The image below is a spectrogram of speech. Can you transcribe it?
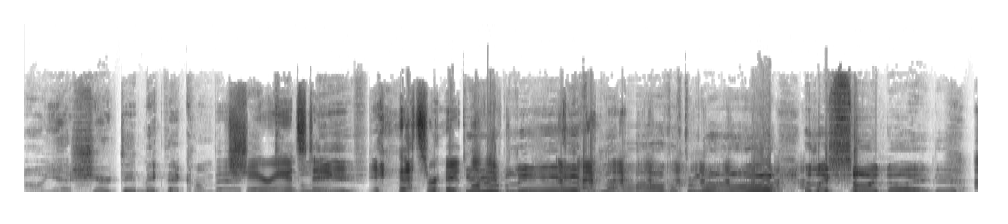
Oh yeah, Cher did make that comeback. Cher Do you and Sting. believe? Yeah, that's right. Do Love you it. believe in love after love? That's like so annoying, dude.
